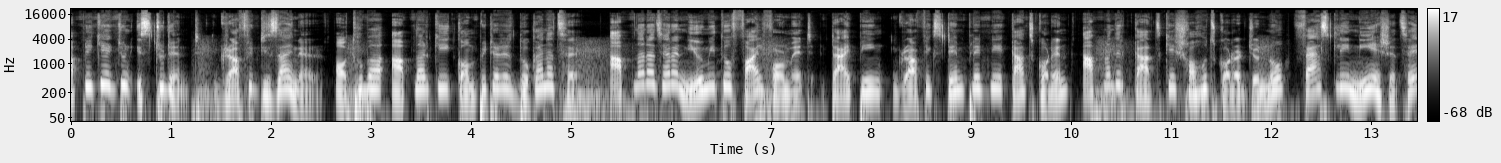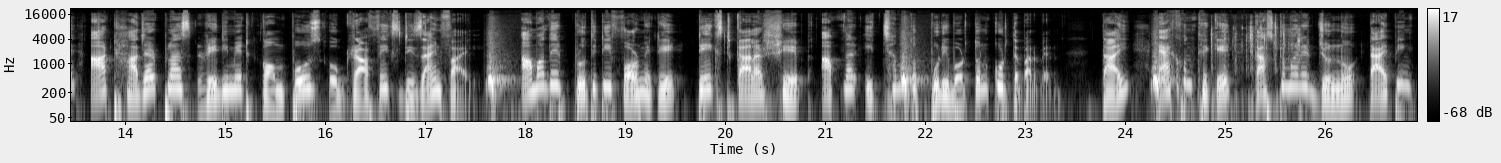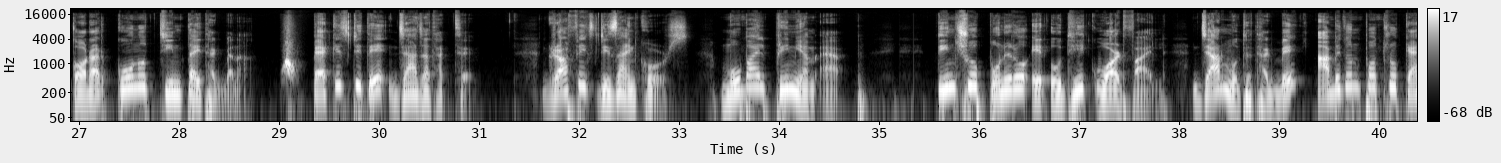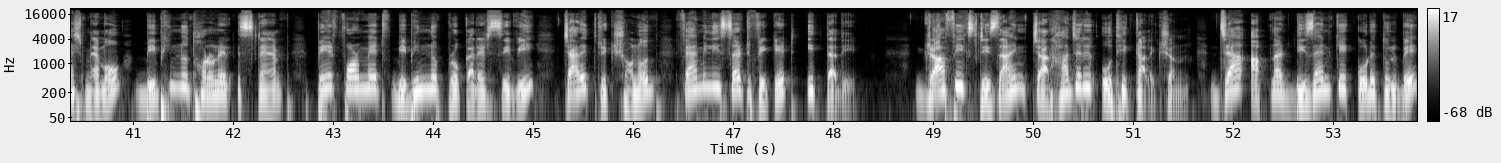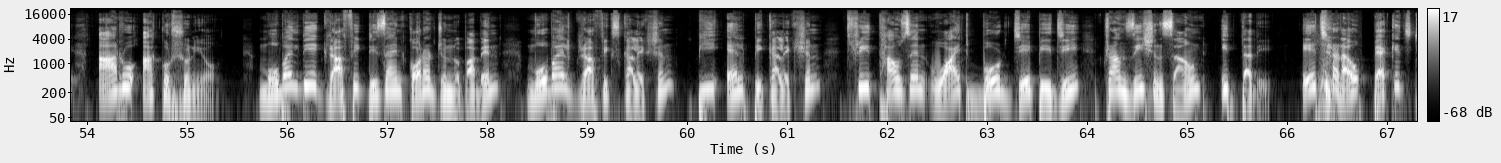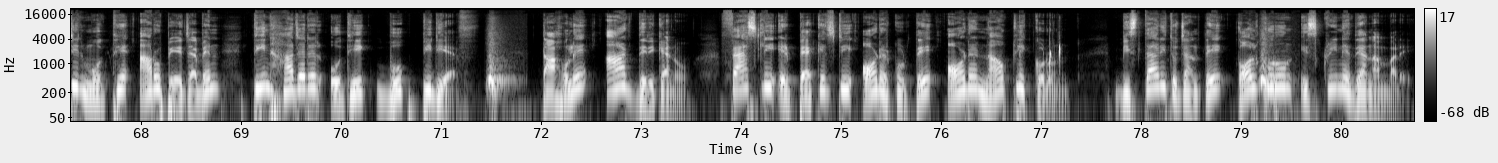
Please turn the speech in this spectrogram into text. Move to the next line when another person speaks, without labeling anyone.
আপনি কি একজন স্টুডেন্ট, গ্রাফিক ডিজাইনার, অথবা আপনার কি কম্পিউটারের দোকান আছে? আপনারা যারা নিয়মিত file format, typing, graphics template নিয়ে কাজ করেন, আপনাদের কাজকে সহজ করার জন্য ফ্যাস্টলি নিয়ে এসেছে আট হাজার প্লাস রেডিমেড কম্পোজ ও গ্রাফিক্স ডিজাইন ফাইল। আমাদের প্রতিটি ফরম্যাটে টেক্সট কালার শেপ আপনার ইচ্ছামতো পরিবর্তন করতে পারবেন। তাই এখন থেকে কাস্টমারের জন্য টাইপিং করার কোনো চিন্তাই থাকবে না। প্যাকেজটিতে যা যা থাকছে। Graphics design course, mobile premium app, তিনশো পনেরো এর অধিক ওয়ার্ড ফাইল, যার মধ্যে থাকবে আবেদনপত্র, ক্যাশ মেমো, বিভিন্ন ধরনের স্ট্যাম্প পের ফরম্যাট, বিভিন্ন প্রকারের সিভি, চারিত্রিক সনদ, ফ্যামিলি সার্টিফিকেট ইত্যাদি। গ্রাফিক্স ডিজাইন চার হাজারের অধিক কালেকশন, যা আপনার ডিজাইনকে করে তুলবে আরও আকর্ষণীয়। মোবাইল দিয়ে গ্রাফিক ডিজাইন করার জন্য পাবেন mobile graphics collection PLP collection three thousand white board JPG transition sound ইত্যাদি। এছাড়াও প্যাকেজটির মধ্যে আরও পেয়ে যাবেন তিন হাজারের অধিক বুক পিডিএফ তাহলে আর দেরি কেন? ফ্যাস্টলি এর প্যাকেজটি অর্ডার করতে অর্ডার নাও ক্লিক করুন। বিস্তারিত জানতে কল করুন স্ক্রিনে দেয়া নাম্বারে।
